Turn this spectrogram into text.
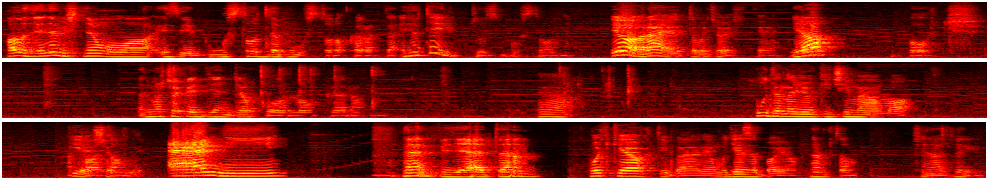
Hallod, én nem is nyomom a izé boostot, de boostol a karakter. Ja, te is tudsz boostolni. Ja, rájöttem, hogy hogy kell. Ja? Bocs. Ez most csak egy ilyen gyakorló kör. Ja. Hú, de nagyon kicsi már ma. Kiesett. Ennyi! Nem figyeltem. Hogy kell aktiválni? Amúgy ez a bajom. Nem tudom. Csináld végig.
